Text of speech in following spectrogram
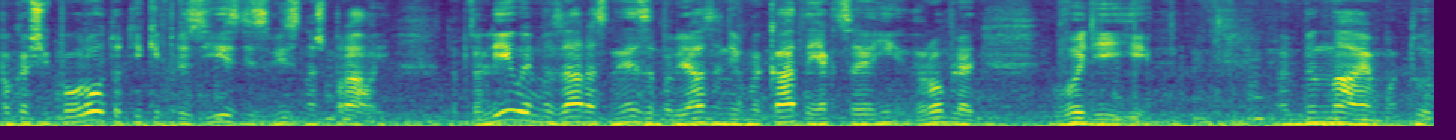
покажчик повороту тільки при з'їзді, звісно ж, правий. Тобто лівий ми зараз не зобов'язані вмикати, як це роблять водії. Обминаємо тут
